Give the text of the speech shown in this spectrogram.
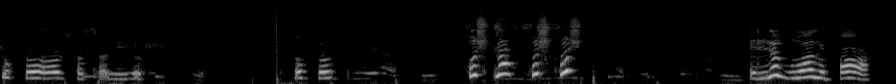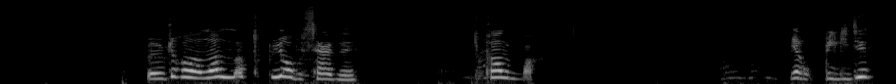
Çok daha az hasar yiyor. Hop hop. Hoş lan hoş hoş. Elle vuralım ha. Böcek ağlarla tıkıyor bu seni. Tıkalım bak. Ya bir gidin.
